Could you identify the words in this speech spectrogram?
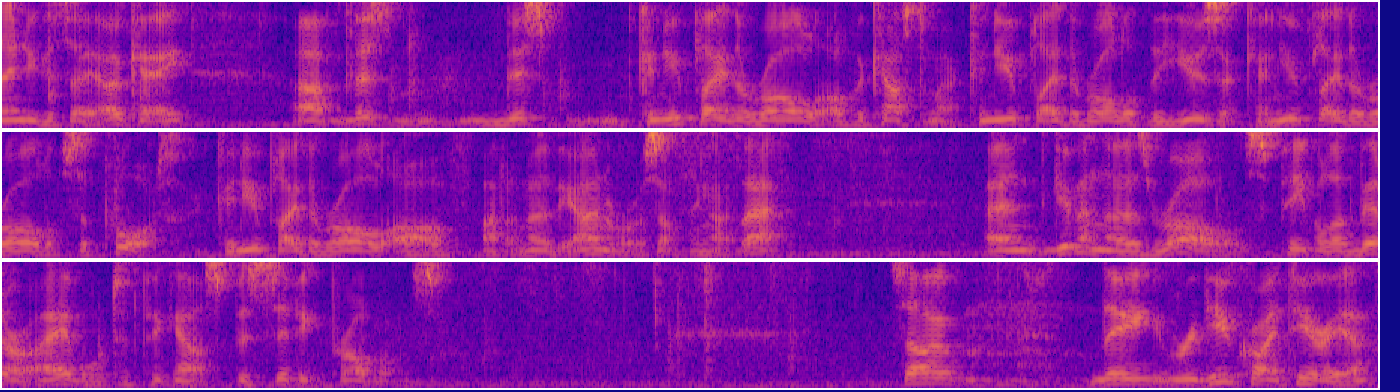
then you could say, okay, Uh, this, this, can you play the role of the customer? Can you play the role of the user? Can you play the role of support? Can you play the role of, I don't know, the owner or something like that? And given those roles, people are better able to pick out specific problems. So the review criteria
